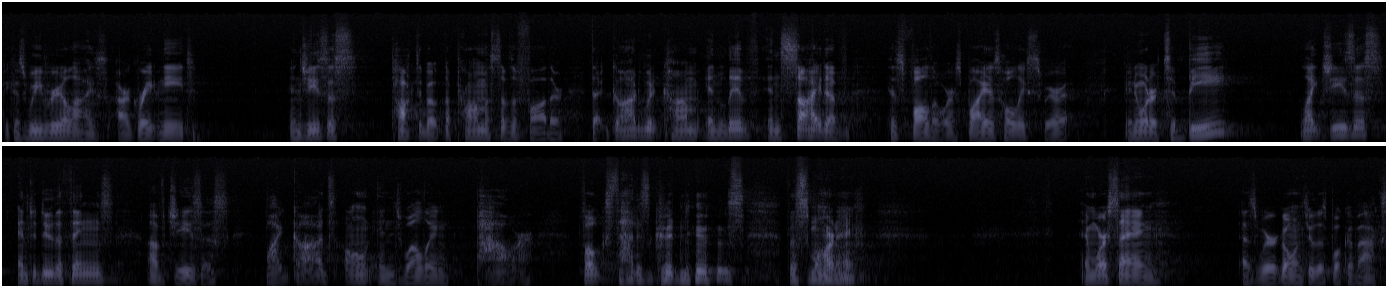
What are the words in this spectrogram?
Because we realize our great need. And Jesus talked about the promise of the Father that God would come and live inside of his followers by his Holy Spirit in order to be like Jesus and to do the things of Jesus by God's own indwelling power. Folks, that is good news this morning. And we're saying, as we're going through this book of Acts,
